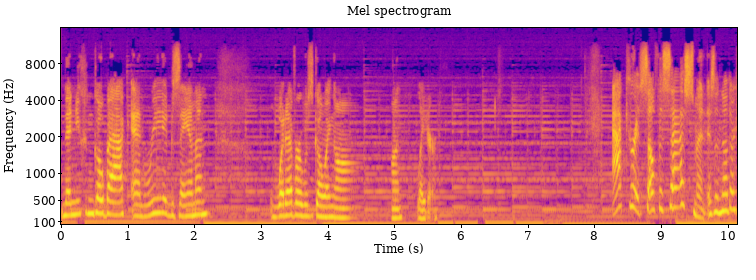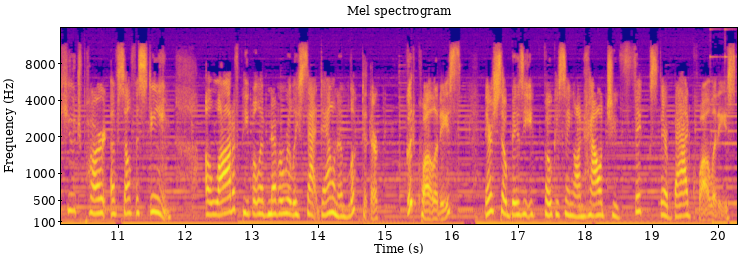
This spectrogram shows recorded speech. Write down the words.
Then you can go back and re examine whatever was going on, on later. Accurate self assessment is another huge part of self esteem. A lot of people have never really sat down and looked at their good qualities. They're so busy focusing on how to fix their bad qualities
